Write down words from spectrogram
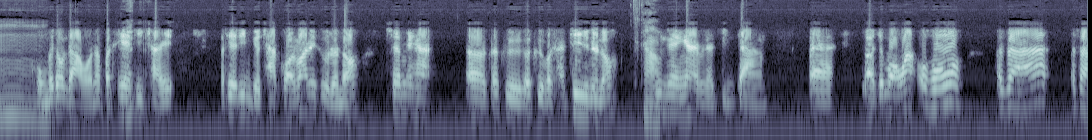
อืมคงไม่ต้องเดานะประเทศที่ใช้ประเทศที่มีประชากรมากที่สุดแล้วเนาะใช่ไหมฮะ เออก็คือก็คือภาษาจีนเลยเนาะครับพูดง่ายๆภาษาจีนกลาง แต่เราจะมองว่า โอ้โห ภาษาภาษา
